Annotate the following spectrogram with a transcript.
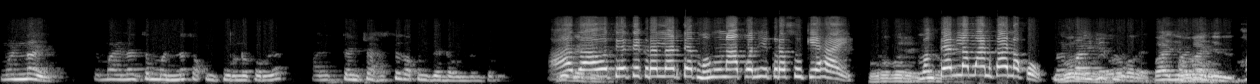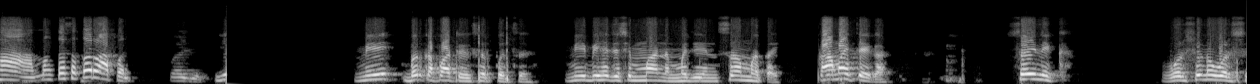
म्हणणं आहे. ते महिलांचं म्हणणंच आपण पूर्ण करूया. आणि त्यांच्या हस्तेच आपण झेंडावंदन करूया. आज आहो ते तिकडे लढतात म्हणून आपण इकडं सुखी आहे. बरोबर आहे मग त्यांना मान का नको. पाहिजे पाहिजे हा मग तसं करू आपण. मी बर का पाटील सरपंच मी बी ह्याच्याशी मान म्हणजे सहमत आहे. का माहितीये का? सैनिक वर्षानुवर्ष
